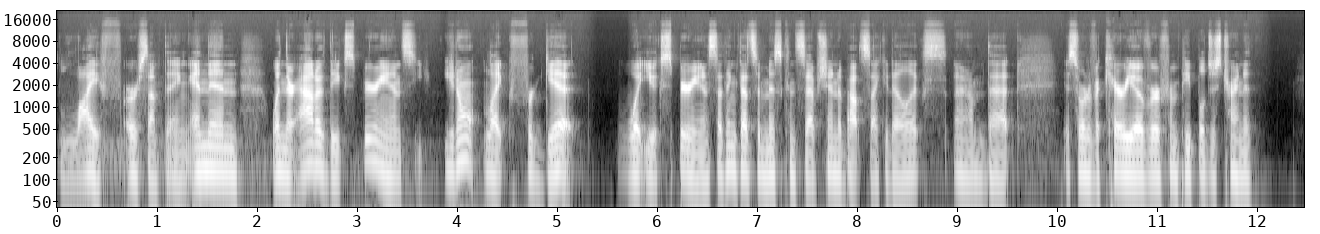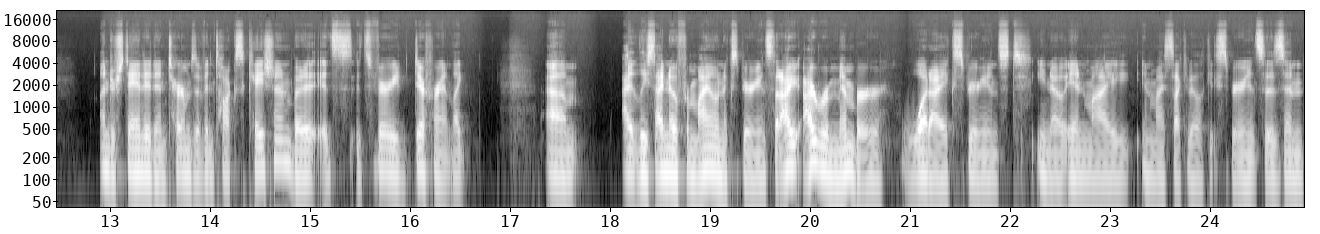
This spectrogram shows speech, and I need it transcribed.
life or something. And then when they're out of the experience, you don't like forget what you experienced. I think that's a misconception about psychedelics um, that is sort of a carryover from people just trying to understand it in terms of intoxication, but it's it's very different. Like, um, at least I know from my own experience that I, I remember what I experienced, you know, in my in my psychedelic experiences, and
